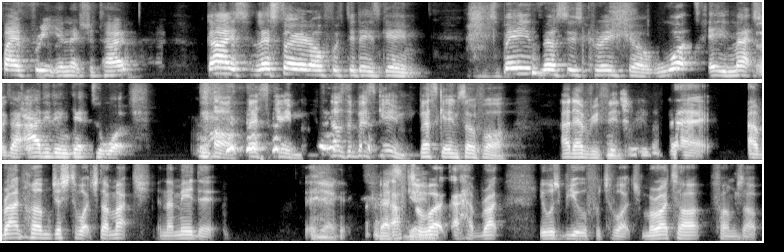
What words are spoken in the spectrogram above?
5 3 in extra time. Guys, let's start it off with today's game. Spain versus Croatia. What a match that I didn't get to watch. oh, best game. That was the best game. Best game so far. Had everything. Like, I ran home just to watch that match, and I made it. Yeah, best After game. work, I had run. It was beautiful to watch. Morata, thumbs up.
